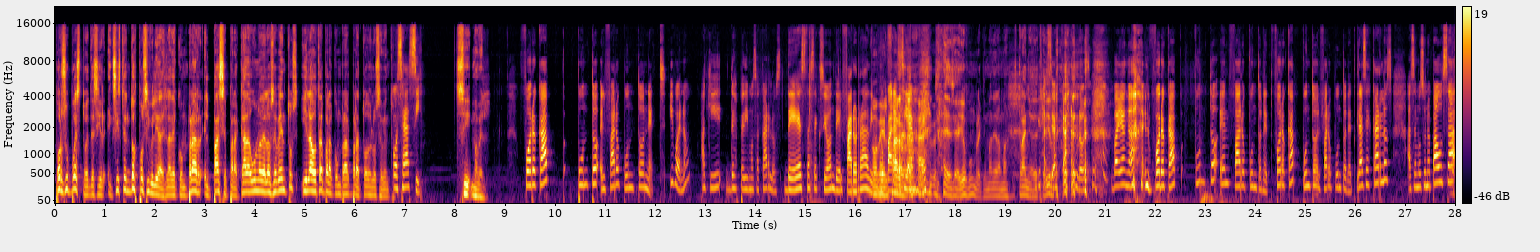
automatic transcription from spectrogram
Por supuesto, es decir, existen dos posibilidades, la de comprar el pase para cada uno de los eventos y la otra para comprar para todos los eventos. O sea, sí. Sí, Mabel. forocap.elfaro.net. Y bueno, aquí despedimos a Carlos de esta sección del Faro Radio. No, para siempre. decía Dios, hombre, qué manera más extraña de despedirme. Gracias, Carlos. Vayan a el forocap.elfaro.net. Forocap.elfaro.net. Gracias, Carlos. Hacemos una pausa.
